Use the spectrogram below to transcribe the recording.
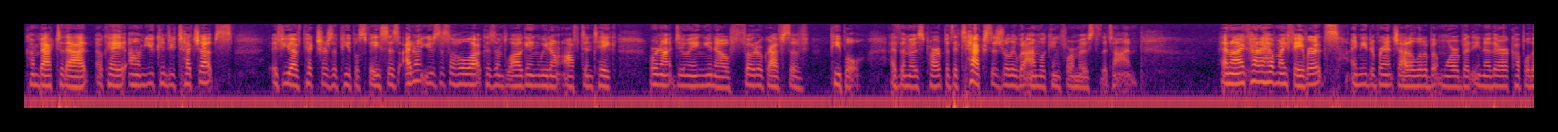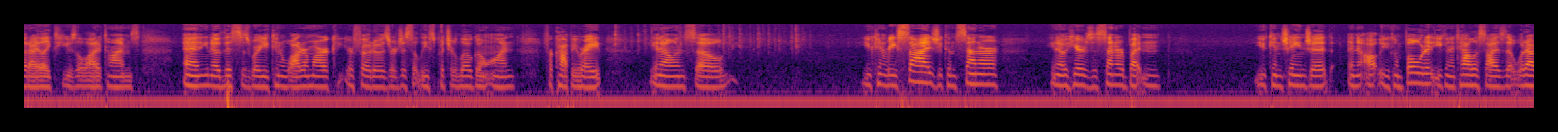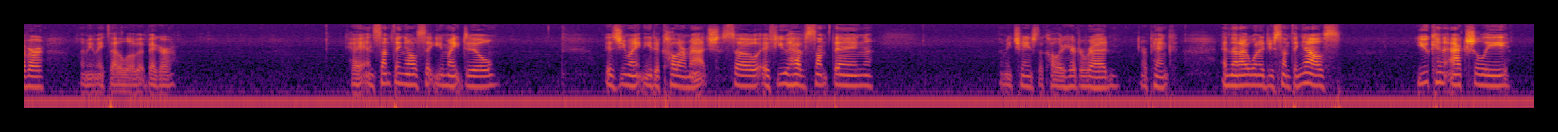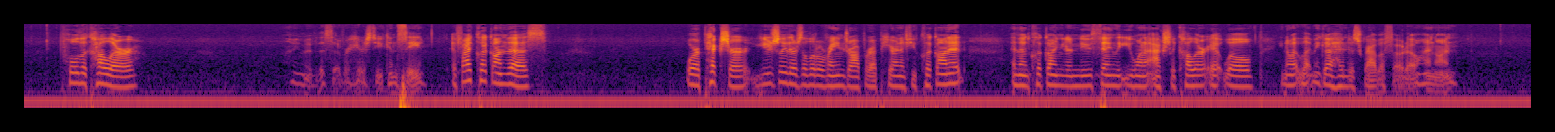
come back to that. Okay, um, you can do touch-ups if you have pictures of people's faces. I don't use this a whole lot because in blogging we don't often take, we're not doing, you know, photographs of people at the most part, but the text is really what I'm looking for most of the time. And I kind of have my favorites. I need to branch out a little bit more, but you know, there are a couple that I like to use a lot of times. And you know, this is where you can watermark your photos or just at least put your logo on for copyright. You know, and so you can resize, you can center. You know, here's a center button. You can change it and you can bold it, you can italicize it, whatever. Let me make that a little bit bigger. Okay, and something else that you might do is you might need a color match. So if you have something let me change the color here to red or pink. And then I want to do something else. You can actually pull the color. Let me move this over here so you can see. If I click on this, or a picture, usually there's a little raindropper up here, and if you click on it, and then click on your new thing that you want to actually color, it will, you know what, let me go ahead and just grab a photo. Hang on.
